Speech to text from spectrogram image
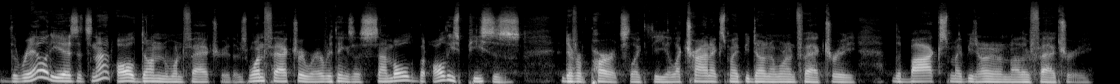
The reality is, it's not all done in one factory. There's one factory where everything's assembled, but all these pieces and different parts, like the electronics, might be done in one factory, the box might be done in another factory,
